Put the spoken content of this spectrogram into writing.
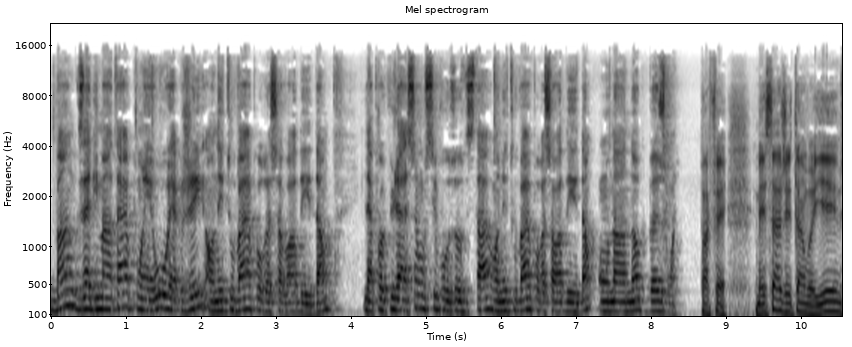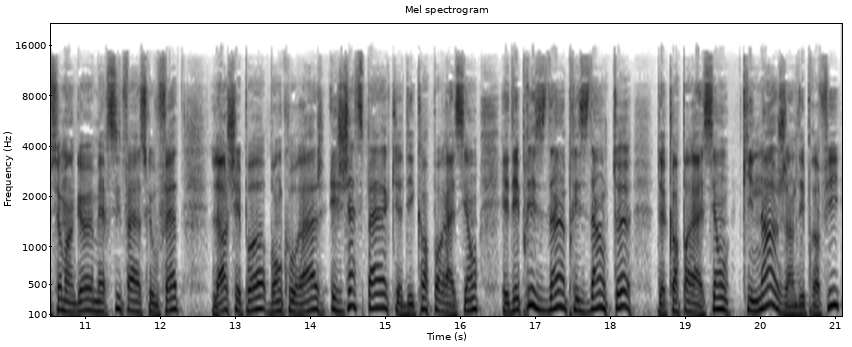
banquesalimentaires.org, on est ouvert pour recevoir des dons. La population aussi, vos auditeurs, on est ouvert pour recevoir des dons. On en a besoin. Parfait. message est envoyé. Monsieur Manger, merci de faire ce que vous faites. Lâchez pas, bon courage. Et j'espère qu'il y a des corporations et des présidents, présidentes de corporations qui nagent dans des profits,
